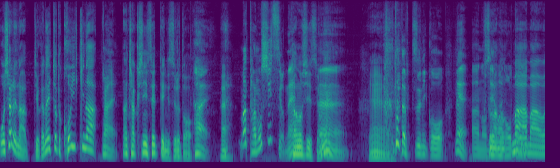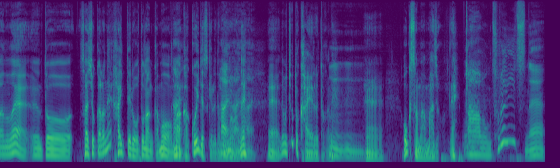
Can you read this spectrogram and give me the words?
うおしゃれなっていうかねちょっと小粋な着信設定にすると。はいまあ楽しいっすよね。楽しいですよね。ただ普通にこうねあの電話の音。まあまああのねうんと最初からね入ってる音なんかもまあかっこいいですけれども今はね。でもちょっと変えるとかね。奥様は魔女ね。ああもうそれいいっすね。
